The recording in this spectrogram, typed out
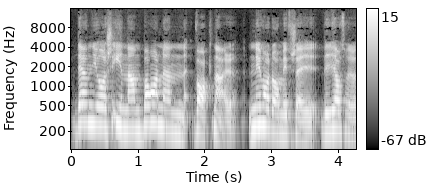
Den görs innan barnen vaknar. Nu har de i och för sig, vi har så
